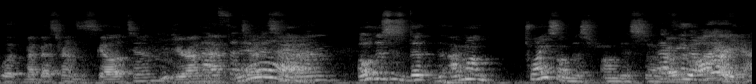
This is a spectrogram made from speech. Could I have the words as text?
look, my best friend's a skeleton. You're on That's that such a- tattoo. Oh, this is the, the I'm on twice on this on this. Uh, Oh, you are, yeah.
